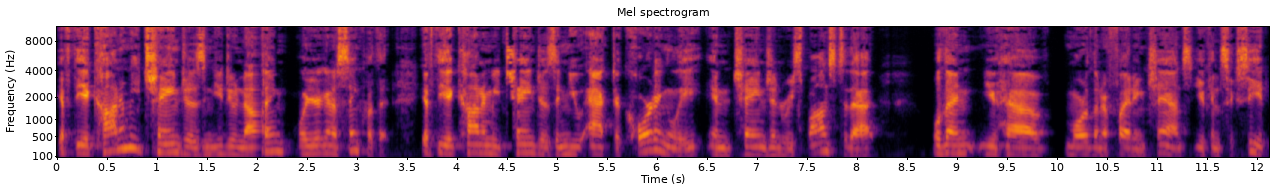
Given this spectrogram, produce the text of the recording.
if the economy changes and you do nothing, well, you're going to sink with it. If the economy changes and you act accordingly in change in response to that, well, then you have more than a fighting chance. You can succeed.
